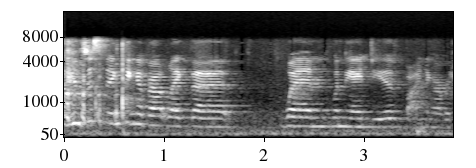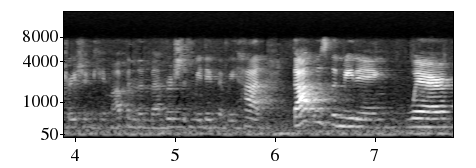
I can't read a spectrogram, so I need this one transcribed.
I'm just thinking about like the when when the idea of binding arbitration came up in the membership meeting that we had. That was the meeting where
